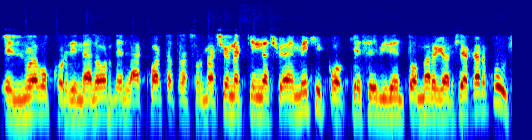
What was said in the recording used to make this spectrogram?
el nuevo coordinador de la cuarta transformación aquí en la Ciudad de México, que es evidente Omar García Harfuch.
